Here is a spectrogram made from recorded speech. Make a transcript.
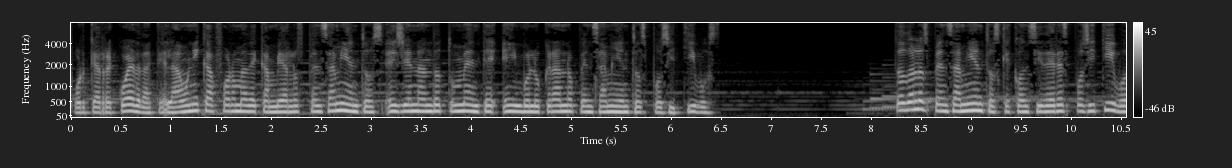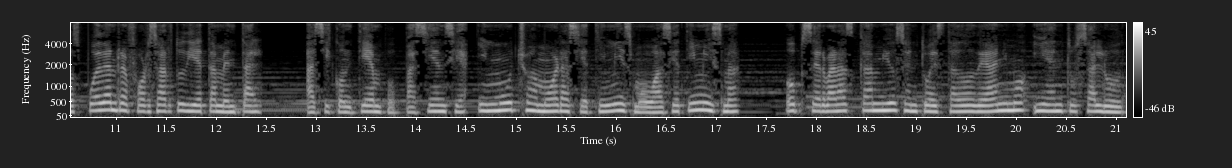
porque recuerda que la única forma de cambiar los pensamientos es llenando tu mente e involucrando pensamientos positivos. Todos los pensamientos que consideres positivos pueden reforzar tu dieta mental, así con tiempo, paciencia y mucho amor hacia ti mismo o hacia ti misma, observarás cambios en tu estado de ánimo y en tu salud.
